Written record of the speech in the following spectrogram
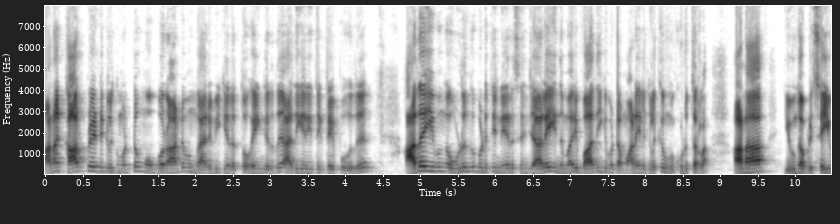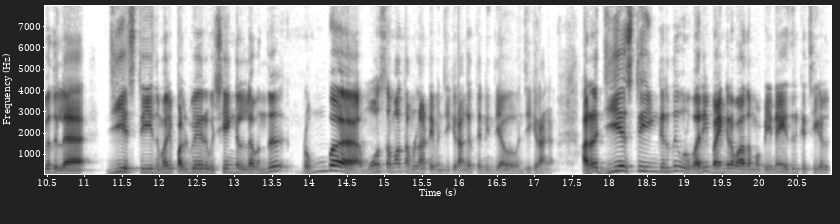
ஆனால் கார்ப்பரேட்டுகளுக்கு மட்டும் ஒவ்வொரு ஆண்டும் இவங்க அறிவிக்கிற தொகைங்கிறது அதிகரித்துக்கிட்டே போகுது. அதை இவங்க ஒழுங்குபடுத்தி நேர் செஞ்சாலே இந்த மாதிரி பாதிக்கப்பட்ட மாநிலங்களுக்கு இவங்க கொடுத்துடலாம். ஆனால் இவங்க அப்படி செய்வதில்லை. ஜிஎஸ்டி இந்த மாதிரி பல்வேறு விஷயங்களில் வந்து ரொம்ப மோசமாக தமிழ்நாட்டை வஞ்சிக்கிறாங்க தென்னிந்தியாவை வஞ்சிக்கிறாங்க. அதனால் ஜிஎஸ்டிங்கிறது ஒரு வரி பயங்கரவாதம் அப்படின்னே எதிர்க்கட்சிகள்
